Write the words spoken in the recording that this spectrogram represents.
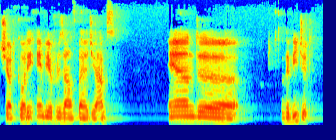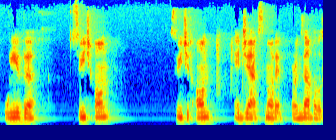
shortcode MDF results by Ajax and uh, the widget with uh, switch on switch it on Ajax model. For example,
